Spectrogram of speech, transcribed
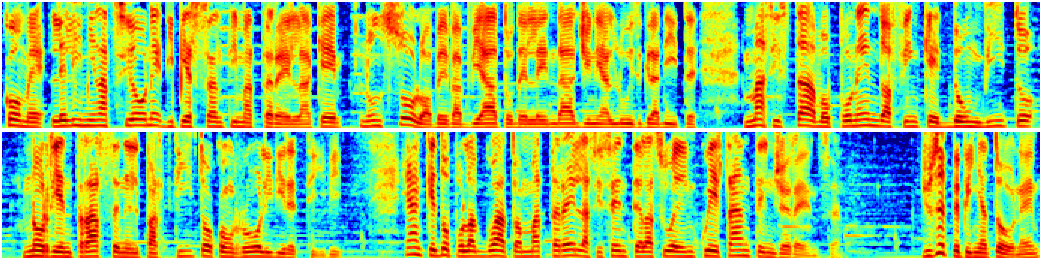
come l'eliminazione di Piersanti Mattarella che non solo aveva avviato delle indagini a lui sgradite, ma si stava opponendo affinché Don Vito non rientrasse nel partito con ruoli direttivi. E anche dopo l'agguato a Mattarella si sente la sua inquietante ingerenza. Giuseppe Pignatone,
